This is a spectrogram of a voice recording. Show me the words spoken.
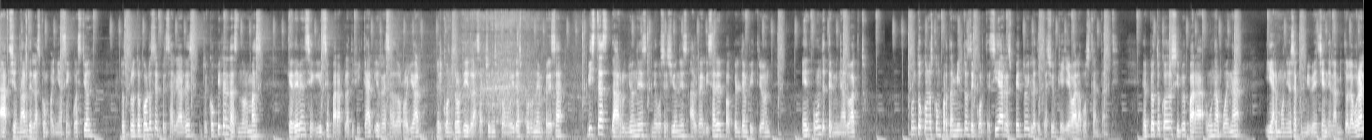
accionar de las compañías en cuestión. Los protocolos empresariales recopilan las normas que deben seguirse para planificar y desarrollar el control de las acciones promovidas por una empresa vistas a reuniones, negociaciones al realizar el papel de anfitrión en un determinado acto, junto con los comportamientos de cortesía, respeto y la educación que lleva la voz cantante. El protocolo sirve para una buena y armoniosa convivencia en el ámbito laboral.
